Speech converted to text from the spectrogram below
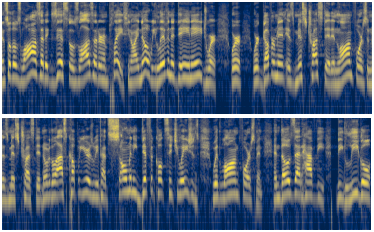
And so, those laws that exist, those laws that are in place, you know, I know we live in a day and age where, where, where government is mistrusted and law enforcement is mistrusted. And over the last couple years, we've had so many difficult situations with law enforcement and those that have the, the legal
